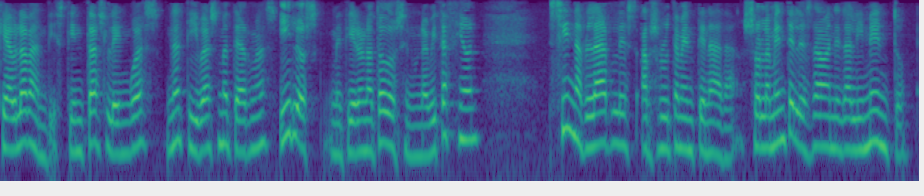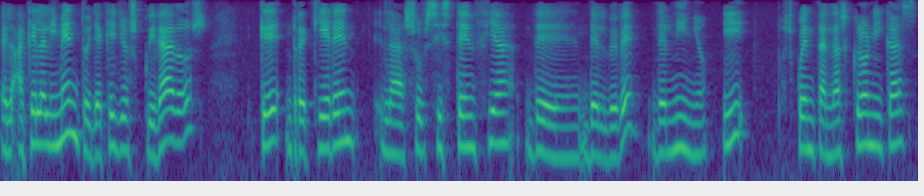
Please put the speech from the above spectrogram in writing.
que hablaban distintas lenguas nativas maternas y los metieron a todos en una habitación sin hablarles absolutamente nada, solamente les daban el alimento, aquel alimento y aquellos cuidados que requieren la subsistencia del bebé, del niño, y pues cuentan las crónicas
